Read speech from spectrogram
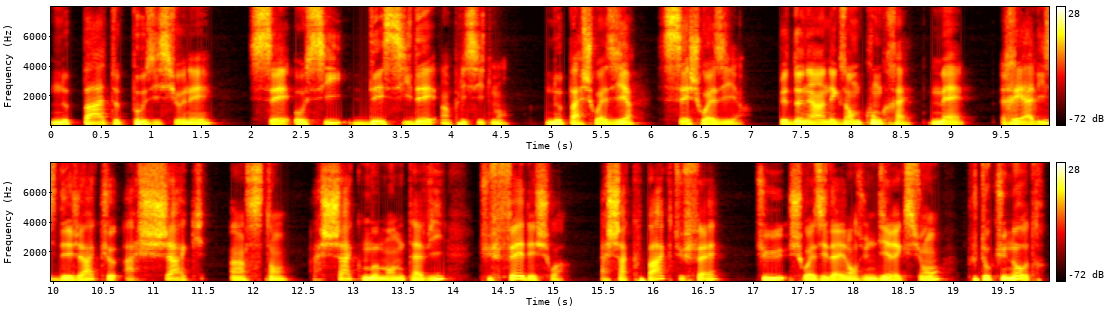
ne pas te positionner, c'est aussi décider implicitement. Ne pas choisir, c'est choisir. Je vais te donner un exemple concret, mais réalise déjà que à chaque instant, à chaque moment de ta vie, tu fais des choix. À chaque pas que tu fais, tu choisis d'aller dans une direction plutôt qu'une autre,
